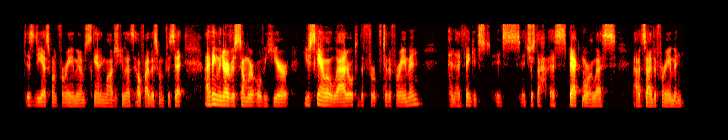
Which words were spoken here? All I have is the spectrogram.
this is the S1 foramen. I'm scanning longitudinal. That's L5S1 facet. I think the nerve is somewhere over here. You scan a little lateral to the to the foramen, and I think it's it's it's just a, a speck more or less outside the foramen.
